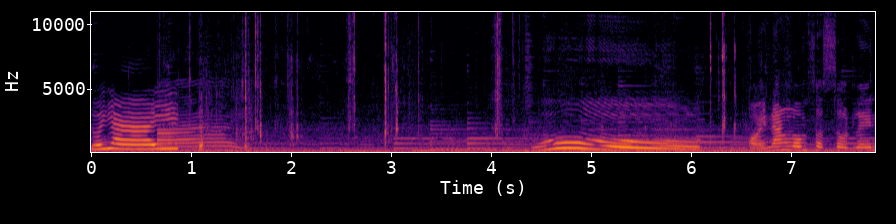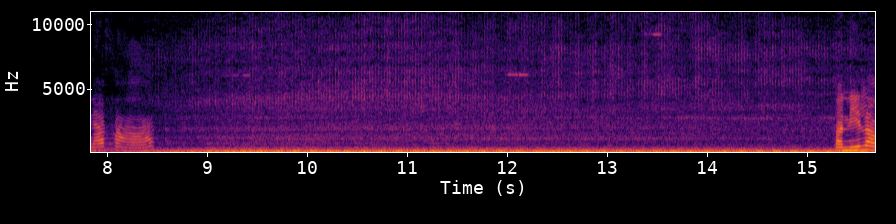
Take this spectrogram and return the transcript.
ตัวใหญ่โอ้หอยนางรมสดสดๆเลยนะคะ ตอนนี้เรา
